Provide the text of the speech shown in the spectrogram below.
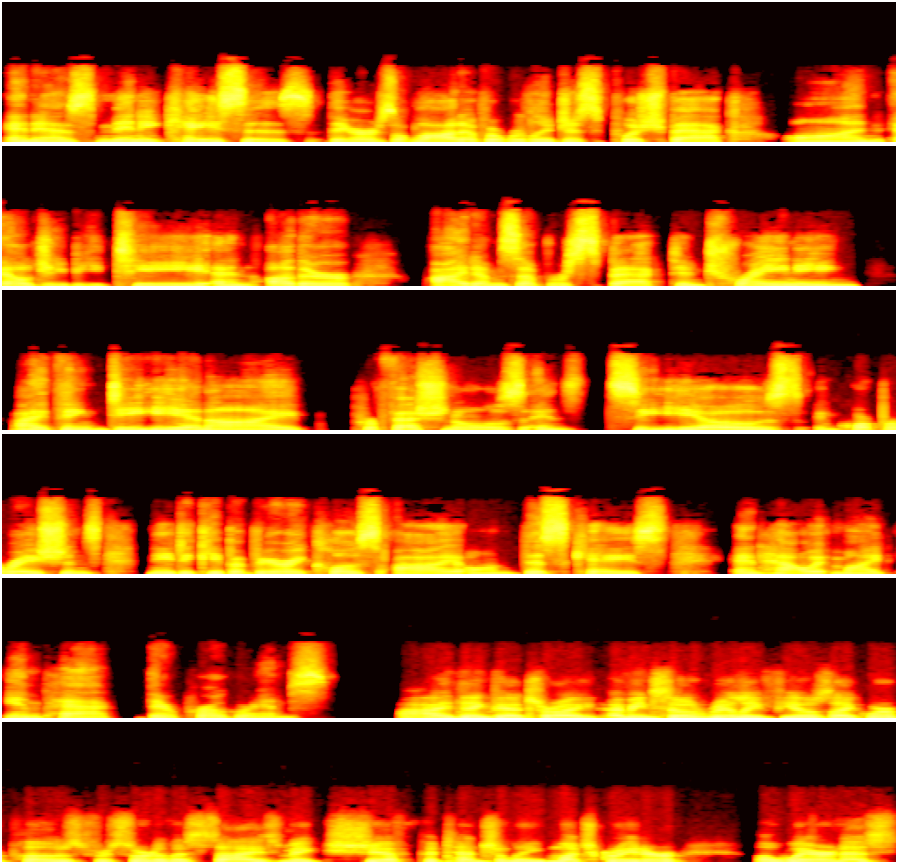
And as many cases, there's a lot of a religious pushback on LGBT and other items of respect and training, I think DE and I professionals and CEOs and corporations need to keep a very close eye on this case and how it might impact their programs. I think that's right. I mean, so it really feels like we're posed for sort of a seismic shift potentially, much greater awareness.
